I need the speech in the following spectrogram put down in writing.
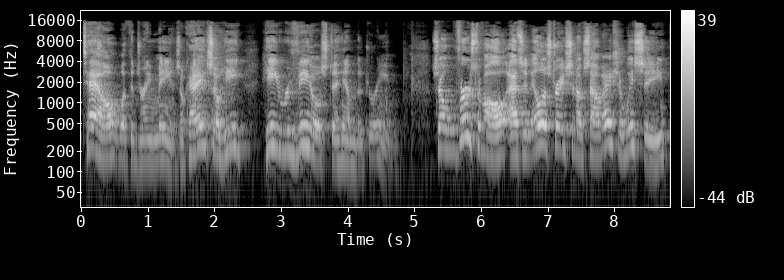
tell what the dream means. Okay, so he he reveals to him the dream. So first of all, as an illustration of salvation, we see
